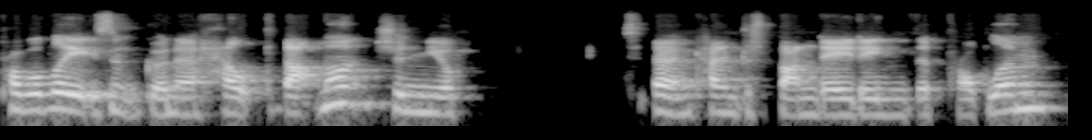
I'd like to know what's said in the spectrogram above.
probably isn't going to help that much and you're um, kind of just band-aiding the problem.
